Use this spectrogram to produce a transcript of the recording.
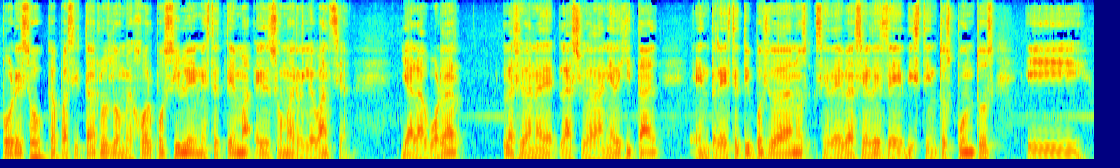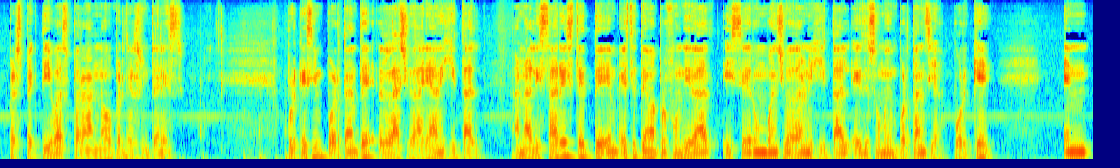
Por eso capacitarlos lo mejor posible en este tema es de suma relevancia. Y al abordar la ciudadanía digital entre este tipo de ciudadanos se debe hacer desde distintos puntos y perspectivas para no perder su interés. Porque es importante la ciudadanía digital. Analizar este, este tema a profundidad y ser un buen ciudadano digital es de suma importancia. ¿Por qué? En,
